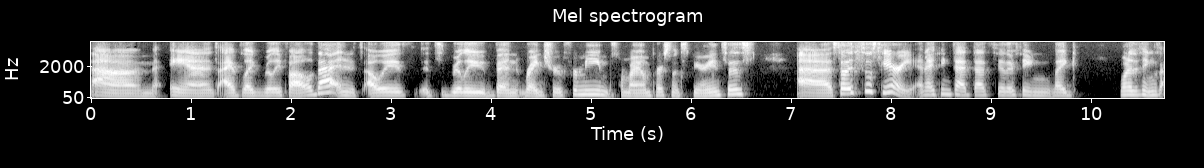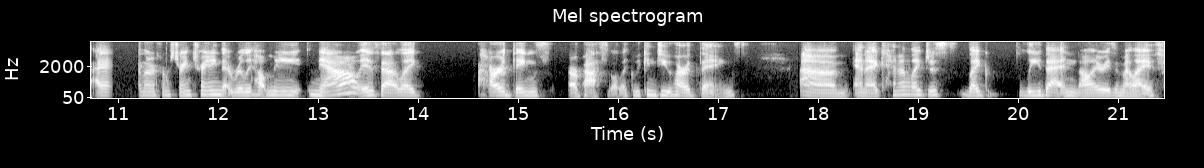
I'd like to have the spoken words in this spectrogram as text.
Um and i've like really followed that and it's always it's really been rang true for me from my own personal experiences. Uh so it's still scary and i think that that's the other thing like one of the things I learned from strength training that really helped me now is that like hard things are possible. Like we can do hard things. Um, and I kind of like just like lead that in all areas of my life.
